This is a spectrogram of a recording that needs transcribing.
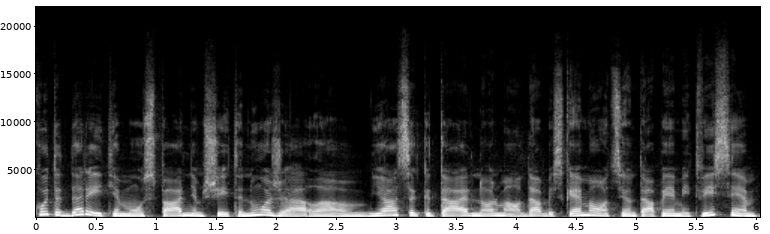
ko tad darīt, ja mūs pārņem šī nožēla? Jāsaka, ka tā ir normāla dabiska emocija un tā piemīt visiem.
